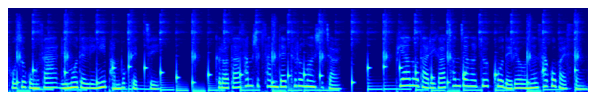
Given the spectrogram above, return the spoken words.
보수공사, 리모델링이 반복됐지. 그러다 33대 트루먼 시절 피아노 다리가 천장을 뚫고 내려오는 사고 발생.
